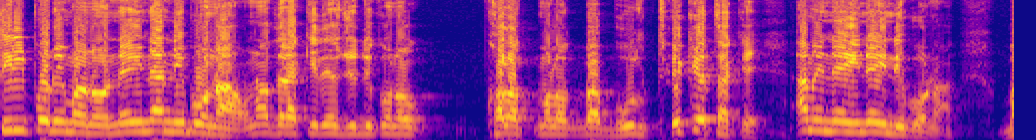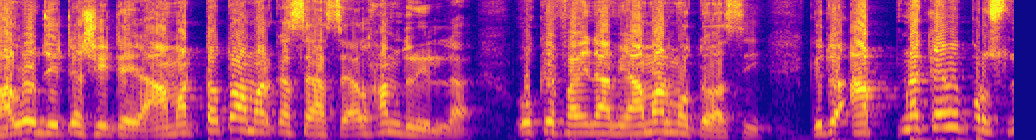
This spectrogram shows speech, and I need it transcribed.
তিল পরিমাণও নেই না নিব না। ওনাদের আকিদা যদি কোনো খলত মলত বা ভুল থেকে থাকে, আমি নেই নেই নিব না। ভালো যেটা সেটাই, আমারটা তো আমার কাছে আছে, আলহামদুলিল্লাহ। ওকে ফাইন, আমি আমার মতো আছি। কিন্তু আপনাকে আমি প্রশ্ন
